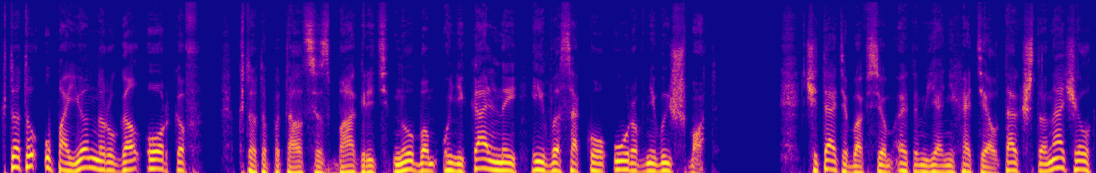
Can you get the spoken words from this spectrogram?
кто-то упоенно ругал орков, кто-то пытался сбагрить нубом уникальный и высокоуровневый шмот. Читать обо всем этом я не хотел, так что начал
